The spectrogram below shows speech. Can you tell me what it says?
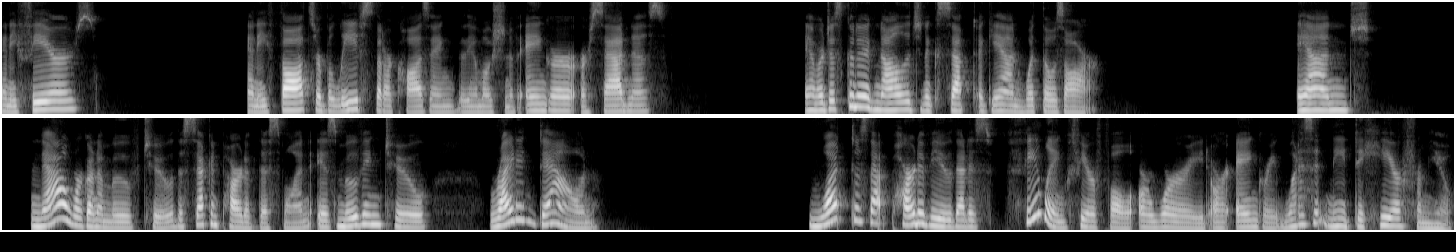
any fears, any thoughts or beliefs that are causing the emotion of anger or sadness. And we're just going to acknowledge and accept again what those are. And now we're going to move to the second part of this one is moving to writing down what does that part of you that is feeling fearful or worried or angry, what does it need to hear from you?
